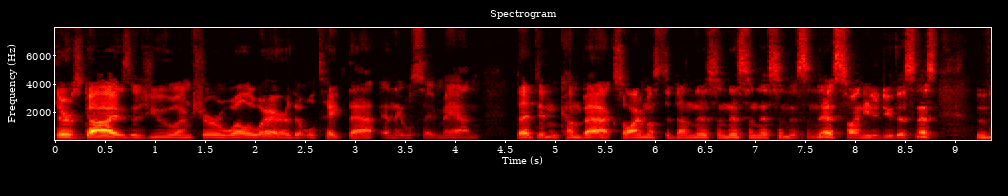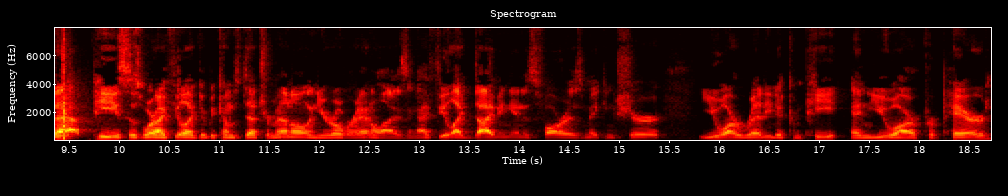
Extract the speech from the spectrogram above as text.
there's guys as you I'm sure are well aware that will take that and they will say, man, that didn't come back, so I must have done this and this and this and this and this, so I need to do this and this. That piece is where I feel like it becomes detrimental and you're overanalyzing. I feel like diving in as far as making sure you are ready to compete and you are prepared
